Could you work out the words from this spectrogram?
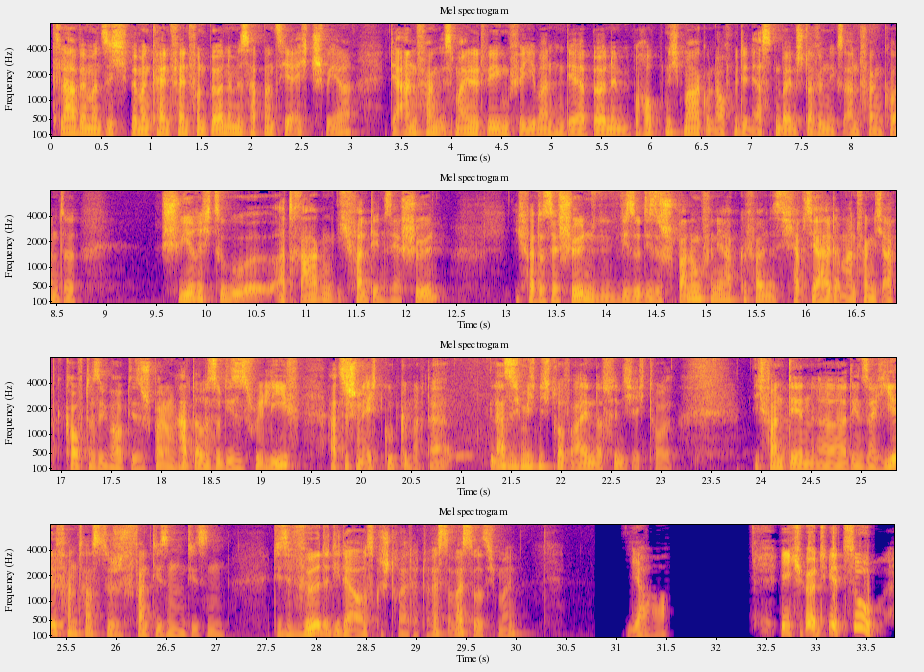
Klar, wenn man sich, wenn man kein Fan von Burnham ist, hat man es hier echt schwer. Der Anfang ist meinetwegen für jemanden, der Burnham überhaupt nicht mag und auch mit den ersten beiden Staffeln nichts anfangen konnte, schwierig zu äh, ertragen. Ich fand den sehr schön. Ich fand das sehr schön, wie, so diese Spannung von ihr abgefallen ist. Ich habe sie ja halt am Anfang nicht abgekauft, dass sie überhaupt diese Spannung hat, aber so dieses Relief hat sie schon echt gut gemacht. Da lasse ich mich nicht drauf ein, das finde ich echt toll. Ich fand den, äh, den Sahil fantastisch, ich fand diesen, diesen, diese Würde, die der ausgestrahlt hat. Weißt, weißt du, was ich meine? Ja. Ich höre dir zu.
